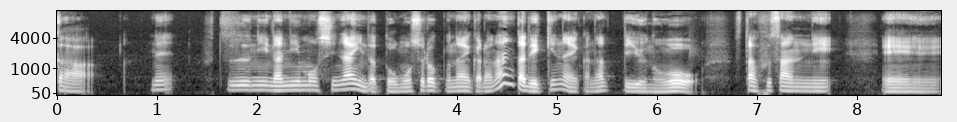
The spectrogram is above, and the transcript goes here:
か、ね、普通に何もしないんだと面白くないから、なんかできないかなっていうのを、スタッフさんにえ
